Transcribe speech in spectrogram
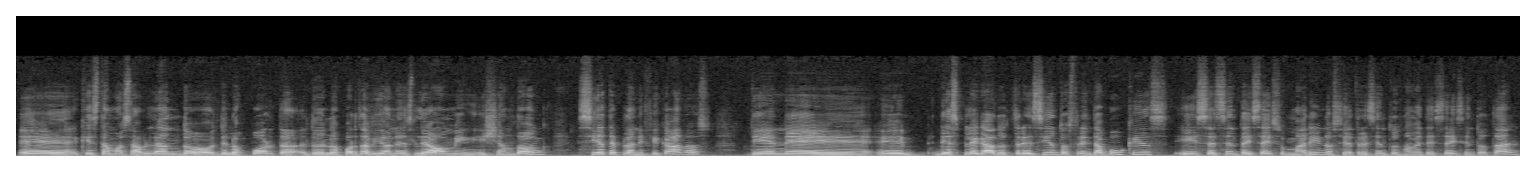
eh, que estamos hablando de los, porta, de los portaaviones Liaoning y Shandong, siete planificados, tiene eh, desplegados 330 buques y 66 submarinos, o sea, 396 en total.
